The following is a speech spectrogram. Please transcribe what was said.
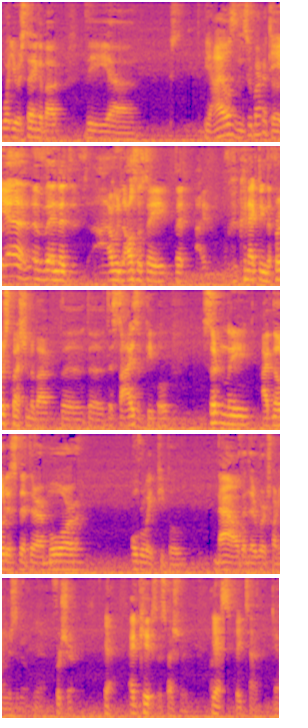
what you were saying about the uh, the aisles in the supermarkets. Or, yeah, and that I would also say that I, connecting the first question about the, the, the size of people, certainly I've noticed that there are more overweight people now than there were 20 years ago. Yeah. for sure. Yeah. and kids especially. Yes, big time. Yeah.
